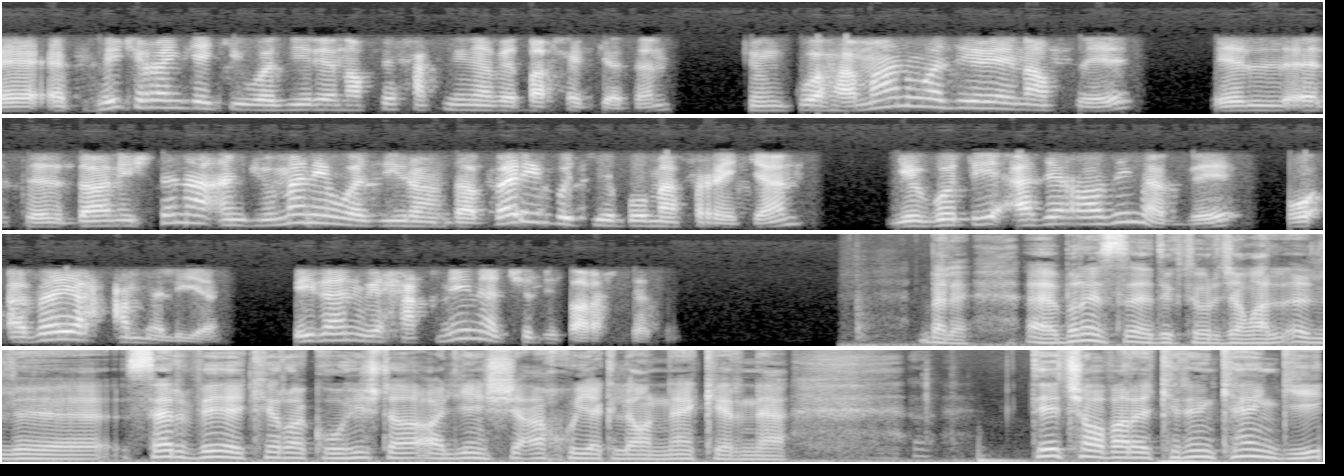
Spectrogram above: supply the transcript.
اف اه، هیچ رنگی ڕەنگێکی وەزیرێ نفتی حەقنی نەبێ تەرحێتکەن چونکو همان وزیر نفتێ دانشتن انجمن وزیران دا بەری بوتی مفرکن یه گوتی از رازی مەبێ و اوی عملیه ئیدەن وی حەقنینە طرح کتن بله اه، برز دکتۆر جەمال سەر وەیەکی ڕاکۆ هیشتا آلین شیعە خویەک لان نکرنه تێ چاوەڕێکردن کەنگی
